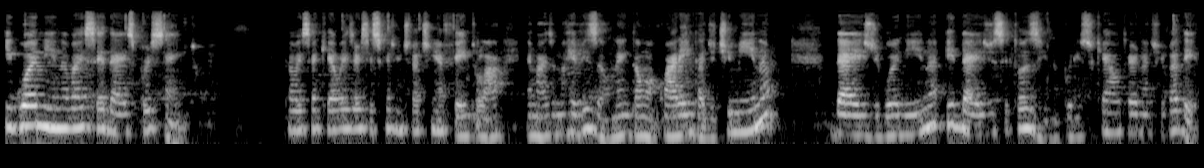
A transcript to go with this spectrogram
E guanina vai ser 10%. Então, esse aqui é o exercício que a gente já tinha feito lá é mais uma revisão, né? Então, ó, 40 de timina, 10 de guanina e 10 de citosina, por isso que é a alternativa D.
